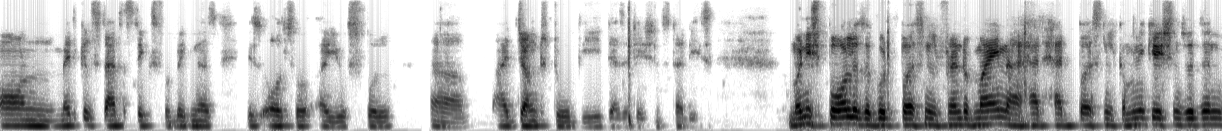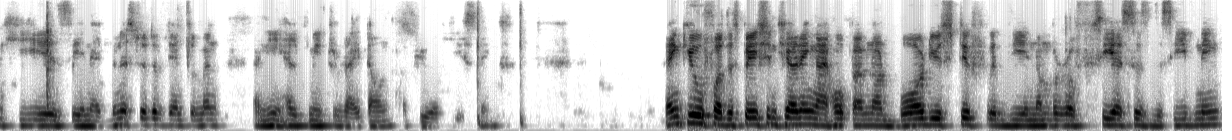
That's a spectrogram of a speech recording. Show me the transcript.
on medical statistics for beginners is also a useful uh, adjunct to the dissertation studies. Manish Paul is a good personal friend of mine. I had had personal communications with him. He is an administrative gentleman and he helped me to write down a few of these things. Thank you for this patient hearing. I hope I'm not bored you stiff with the number of CSs this evening.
